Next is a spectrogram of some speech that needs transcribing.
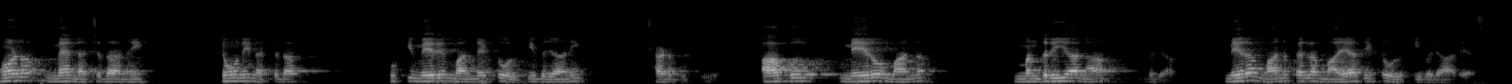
ਹੁਣ ਮੈਂ ਨੱਚਦਾ ਨਹੀਂ। ਕਿਉਂ ਨਹੀਂ ਨੱਚਦਾ? ਕਿਉਂਕਿ ਮੇਰੇ ਮਨ ਨੇ ਢੋਲਕੀ ਵਜਾਣੀ ਛੱਡ ਦਿੱਤੀ ਹੈ। ਅਬ ਮੇਰੋ ਮਨ ਮੰਦਰੀਆ ਨਾ ਵਜਾਵੇ। ਮੇਰਾ ਮਨ ਪਹਿਲਾਂ ਮਾਇਆ ਦੀ ਢੋਲਕੀ ਵਜਾ ਰਿਹਾ ਸੀ।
